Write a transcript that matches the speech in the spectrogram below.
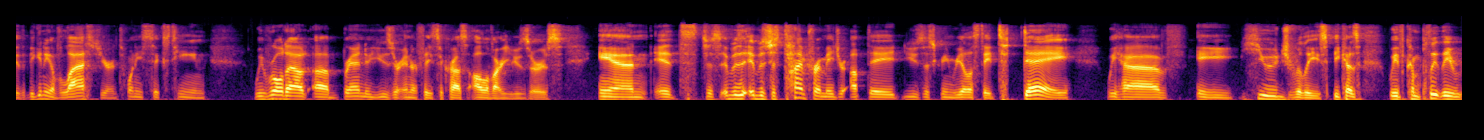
at the beginning of last year in 2016 we rolled out a brand new user interface across all of our users. And it's just it was it was just time for a major update use the screen real estate. Today we have a huge release because we've completely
